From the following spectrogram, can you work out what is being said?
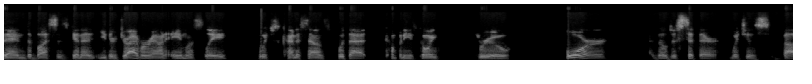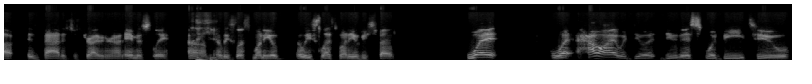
then the bus is going to either drive around aimlessly, which kind of sounds what that company is going through, or they'll just sit there, which is about as bad as just driving around aimlessly. Um, at least less money, at least less money will be spent. What, what, how I would do it, do this would be to.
